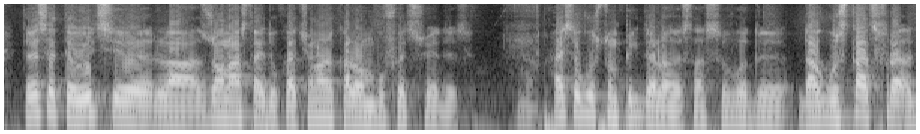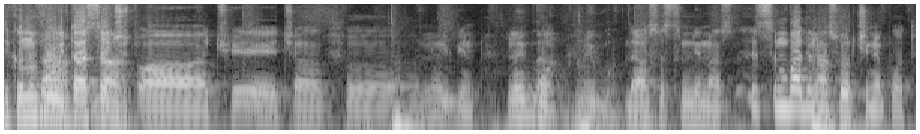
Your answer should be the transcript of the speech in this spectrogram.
trebuie să te uiți uh, la zona asta educațională ca la un bufet suedez. Da. Hai să gust un pic de la ăsta, să văd. uh, Dar gustați, frate, adică nu vă Da, uitați da. să ziceți, a, ce, ce, uh, nu-i bine, nu-i Da, bun. nu-i bun. Da, să strâng din nas. Sunt bat din nas oricine poate.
